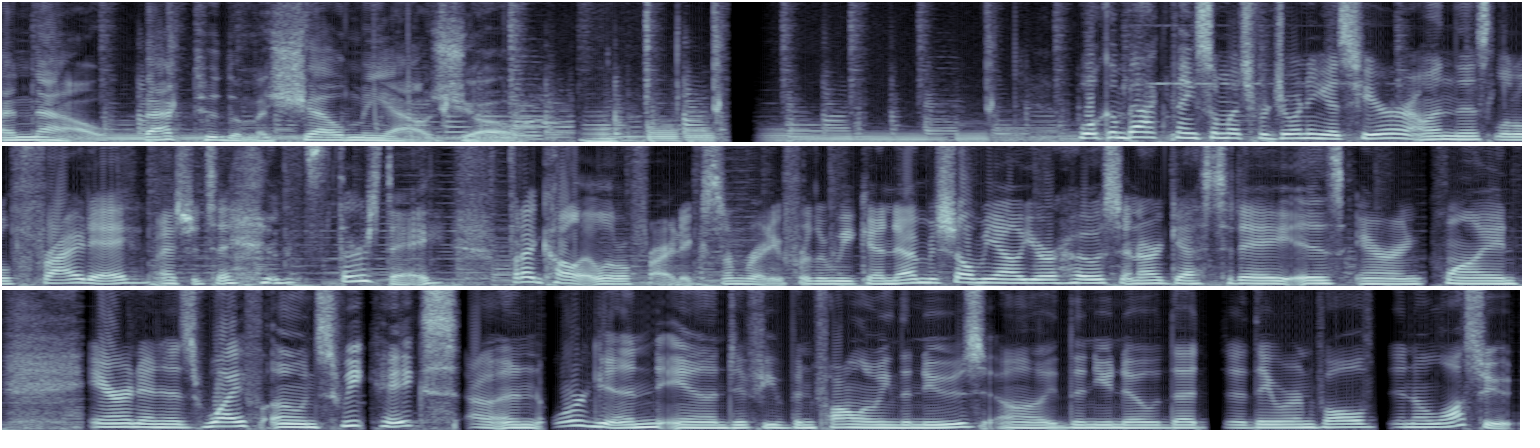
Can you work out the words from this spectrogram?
And now, back to the Michelle Meow Show. Welcome back. Thanks so much for joining us here on this little Friday. I should say it's Thursday, but I call it Little Friday because I'm ready for the weekend. I'm Michelle Meow, your host, and our guest today is Aaron Klein. Aaron and his wife own Sweet Cakes out in Oregon, and if you've been following the news, uh, then you know that uh, they were involved in a lawsuit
